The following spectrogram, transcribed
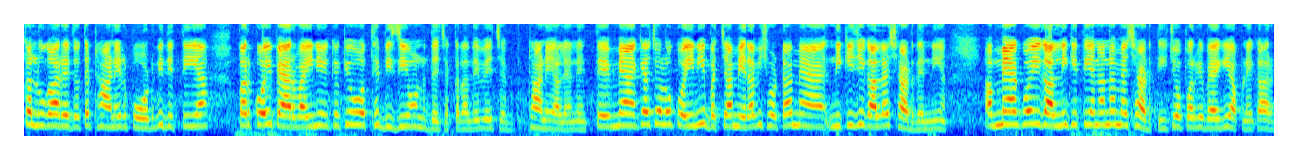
ਕੱਲੂਗਾਰੇ ਦੇ ਉੱਤੇ ਥਾਣੇ ਰਿਪੋਰਟ ਵੀ ਦਿੱਤੀ ਆ, ਪਰ ਕੋਈ ਪੈਰਵਾਈ ਨਹੀਂ ਹੋਈ ਕਿਉਂਕਿ ਉਹ ਉੱਥੇ ਬਿਜ਼ੀ ਹੋਣ ਦੇ ਚੱਕਰਾਂ ਦੇ ਵਿੱਚ ਥਾਣੇ ਵਾਲਿਆਂ ਨੇ। ਤੇ ਮੈਂ ਕਿਹਾ, ਚਲੋ ਕੋਈ ਨਹੀਂ, ਬੱਚਾ ਮੇਰਾ ਵੀ ਛੋਟਾ, ਮੈਂ ਨਿੱਕੀ ਜੀ ਗੱਲ ਹੈ ਛੱਡ ਦਿੰਨੀ ਆ। ਅਬ ਮੈਂ ਕੋਈ ਗੱਲ ਨਹੀਂ ਕੀਤੀ ਇਹਨਾਂ ਨਾਲ, ਮੈਂ ਛੱਡਤੀ ਚੋਪਰ ਕੇ ਬਹਿ ਗਈ ਆਪਣੇ ਘਰ।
